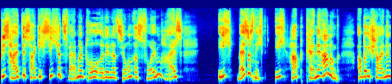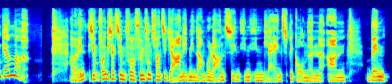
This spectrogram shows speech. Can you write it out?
Bis heute sage ich sicher zweimal pro Ordination aus vollem Hals, ich weiß es nicht, ich habe keine Ahnung, aber ich schaue Ihnen gern nach. Aber wenn, Sie haben vorhin gesagt, Sie haben vor 25 Jahren eben in der Ambulanz in, in, in Leins begonnen. Ähm, wenn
